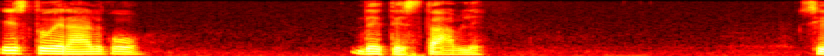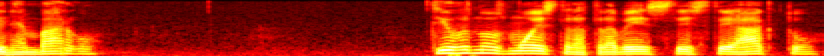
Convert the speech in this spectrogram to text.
esto era algo detestable. Sin embargo, Dios nos muestra a través de este acto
